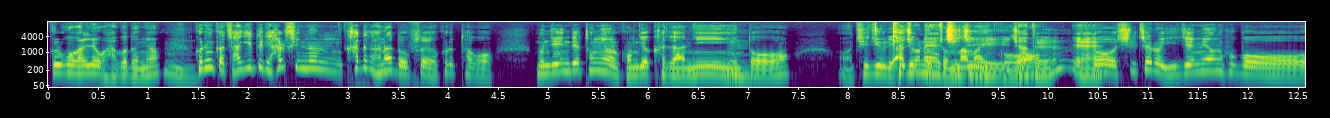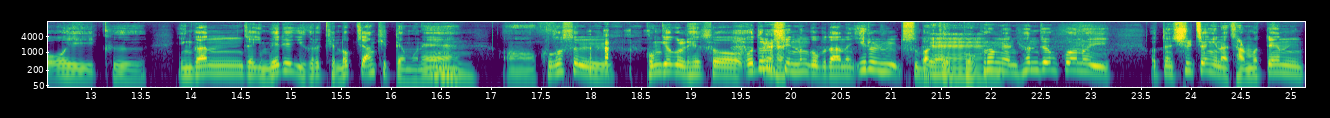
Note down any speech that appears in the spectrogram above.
끌고 가려고 하거든요. 음. 그러니까 자기들이 할 수 있는 카드가 하나도 없어요. 그렇다고 문재인 대통령을 공격하자니 음. 또 어, 지지율이 아직도 좀 남아 있고 예. 또 실제로 이재명 후보의 그 인간적인 매력이 그렇게 높지 않기 때문에 음. 어 그것을 공격을 해서 얻을 수 있는 것보다는 잃을 수밖에 예. 없고 그러면 현 정권의 어떤 실정이나 잘못된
